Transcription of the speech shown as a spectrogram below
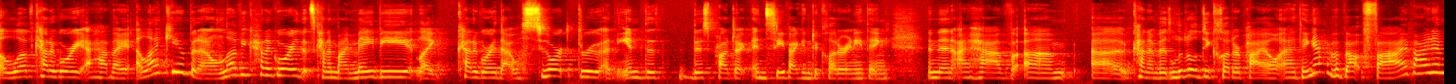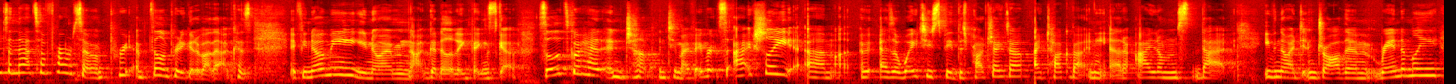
a love category, I have a I like you but I don't love you category, that's kind of my maybe like category that I will sort through at the end of the, this project and see if I can declutter anything. And then I have um, kind of a little declutter pile and I think I have about five items in that so far so I'm, I'm feeling pretty good about that because if you know me, you know I'm not good at letting things go. So let's go ahead and jump into my favorites. I actually, um, as a way to speed this project up, I talk about any other items that, even though I didn't draw them randomly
